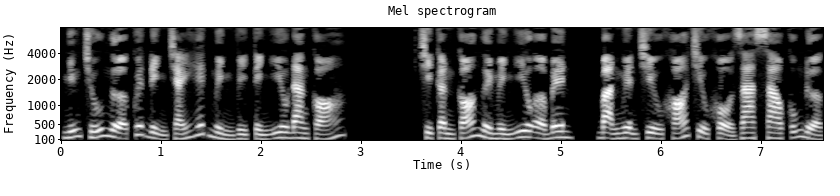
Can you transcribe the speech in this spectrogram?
những chú ngựa quyết định cháy hết mình vì tình yêu đang có. Chỉ cần có người mình yêu ở bên, bạn nguyện chịu khó chịu khổ ra sao cũng được.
